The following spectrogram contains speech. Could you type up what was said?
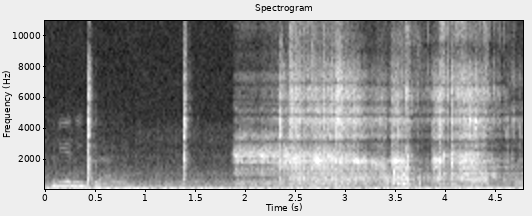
फिर ये नीचे आएगा तो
